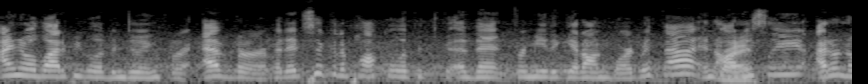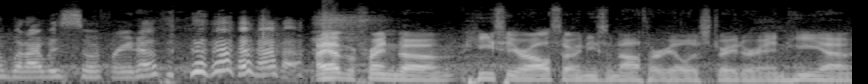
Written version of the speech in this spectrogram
I know a lot of people have been doing forever, but it took an apocalyptic event for me to get on board with that. And Right. honestly, I don't know what I was so afraid of. I have a friend. Um, he's here also, and he's an author illustrator, and he uh,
